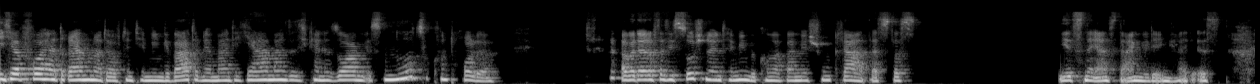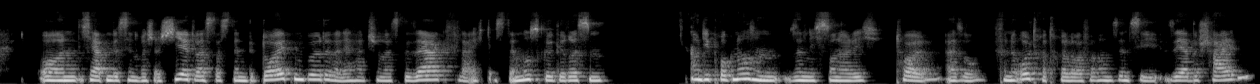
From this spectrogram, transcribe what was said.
Ich habe vorher drei Monate auf den Termin gewartet und er meinte, ja, machen Sie sich keine Sorgen, ist nur zur Kontrolle. Aber dadurch, dass ich so schnell einen Termin bekommen habe, war mir schon klar, dass das jetzt eine ernste Angelegenheit ist. Und ich habe ein bisschen recherchiert, was das denn bedeuten würde, weil er hat schon was gesagt. Vielleicht ist der Muskel gerissen. Und die Prognosen sind nicht sonderlich toll. Also für eine Ultratrailläuferin sind sie sehr bescheiden.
